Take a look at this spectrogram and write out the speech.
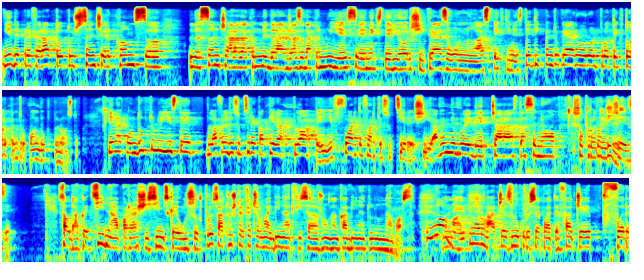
e de preferat totuși să încercăm să lăsăm ceara dacă nu ne deranjează, dacă nu iese în exterior și creează un aspect inestetic, pentru că are un rol protector pentru conductul nostru. Pielea conductului este la fel de subțire ca pielea ploapei, e foarte, foarte subțire și avem nevoie de ceara asta să ne o, să o protejeze. protejeze. Sau dacă ține aparat și simți că e un surplus, atunci cred că cel mai bine ar fi să ajungă în cabinetul dumneavoastră. Normal, unde normal. acest lucru se poate face fără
